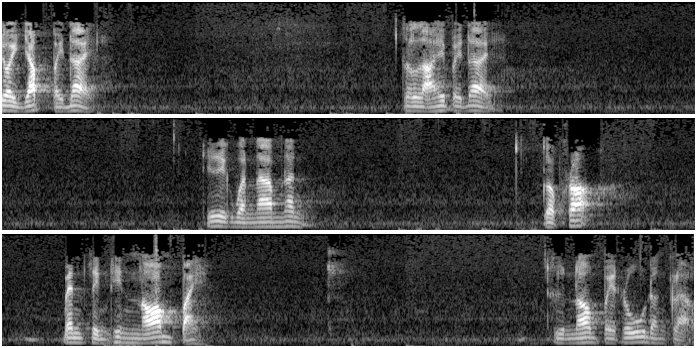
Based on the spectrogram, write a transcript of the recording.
ย่อยยับไปได้ สลายไปได้ ที่เรียกว่าน้ำนั่น ก็เพราะเป็นสิ่งที่น้อมไป คือน้อมไปรู้ดังกล่าว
